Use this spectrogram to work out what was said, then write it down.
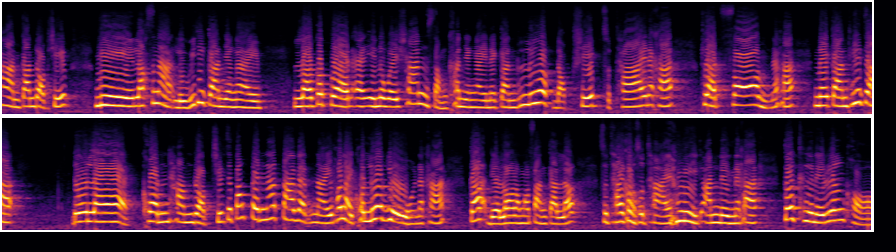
ผ่านการ dropship มีลักษณะหรือวิธีการยังไง แล้วก็ brand and innovation สำคัญยังไงในการเลือก dropship สุดท้ายนะคะ แพลตฟอร์มนะคะ ในการที่จะดูแลคนทำ dropship จะต้องเป็นหน้าตาแบบไหน เพราะหลายคนเลือกอยู่นะคะ ก็เดี๋ยวลองลองมาฟังกันแล้วสุดท้ายของสุดท้ายมีอีกอันหนึ่งนะคะ ก็คือในเรื่องของ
